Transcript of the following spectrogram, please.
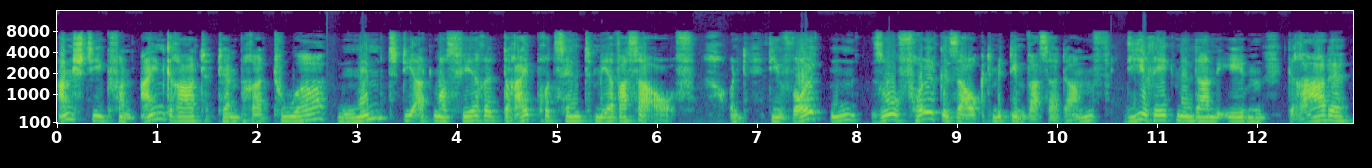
Anstieg von ein Grad Temperatur nimmt die Atmosphäre drei Prozent mehr Wasser auf. Und die Wolken, so vollgesaugt mit dem Wasserdampf, die regnen dann eben gerade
